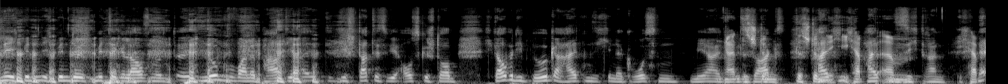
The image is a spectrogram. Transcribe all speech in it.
Nee, ich bin, ich bin durch Mitte gelaufen und äh, nirgendwo war eine Party. Die Stadt ist wie ausgestorben. Ich glaube, die Bürger halten sich in der großen Mehrheit, Nein, wie das stimmt, sagst, das stimmt halten, nicht. Ich hab, halten ähm, sich dran. Ich hab, ja,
